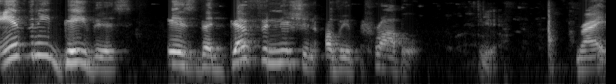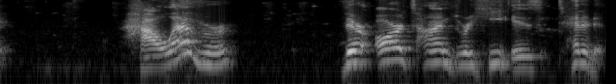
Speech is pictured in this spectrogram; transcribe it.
Anthony Davis is the definition of a problem. Yeah. Right. However, there are times where he is tentative.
